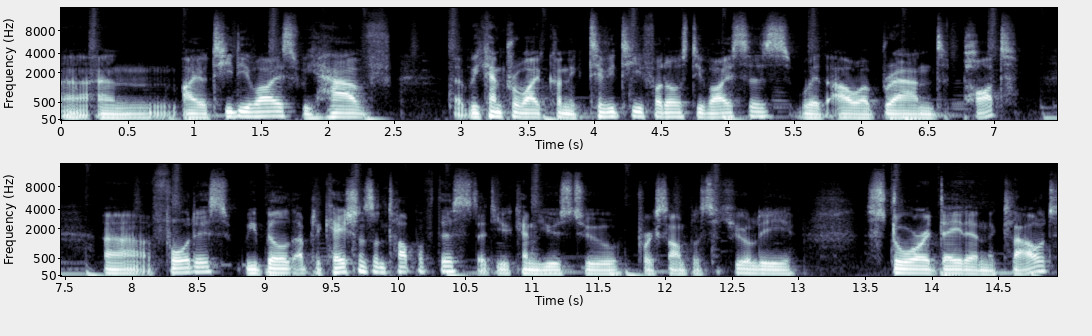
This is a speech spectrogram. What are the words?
uh, an IoT device. We have uh, we can provide connectivity for those devices with our brand Pod. Uh, for this, we build applications on top of this that you can use to, for example, securely store data in the cloud.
